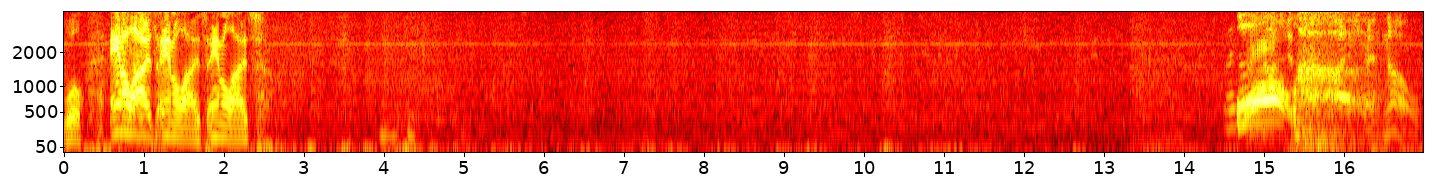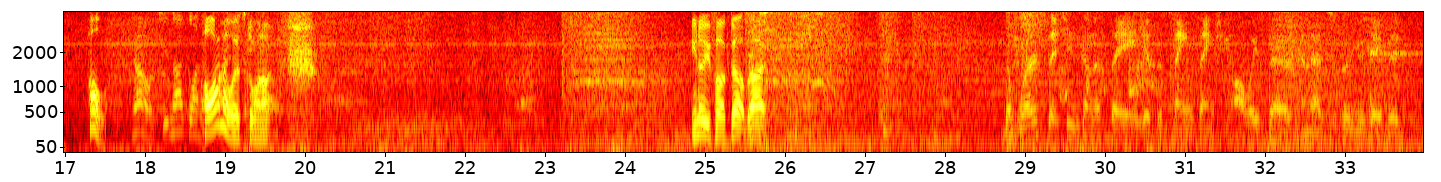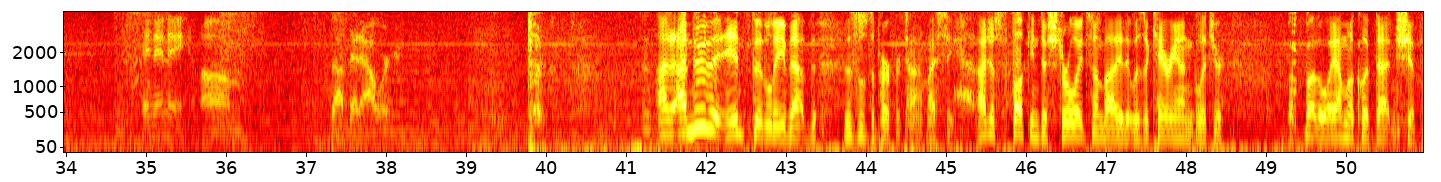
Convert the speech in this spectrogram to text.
we'll analyze, analyze, analyze. Whoa! Punishment. No. Oh, No, she's not going to oh, I know what's going on. You know you fucked up, right? The worst that she's gonna say is the same thing she always says, and that's screw you, David. Hey, Nene, um, about that hour. I, I knew that instantly that th- this was the perfect time. I see. I just fucking destroyed somebody that was a Carian glitcher. By the way, I'm gonna clip that and ship.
